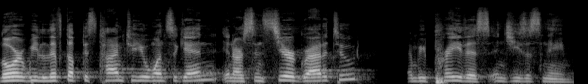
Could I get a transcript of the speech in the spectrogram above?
Lord, we lift up this time to you once again in our sincere gratitude, and we pray this in Jesus' name.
